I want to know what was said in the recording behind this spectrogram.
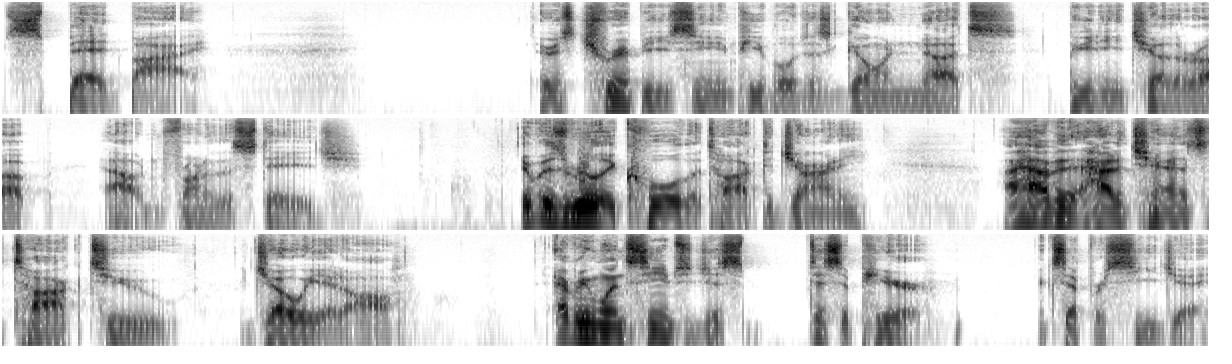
sped by. It was trippy seeing people just going nuts, beating each other up out in front of the stage. It was really cool to talk to Johnny. I haven't had a chance to talk to Joey at all. Everyone seems to just disappear, except for CJ.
